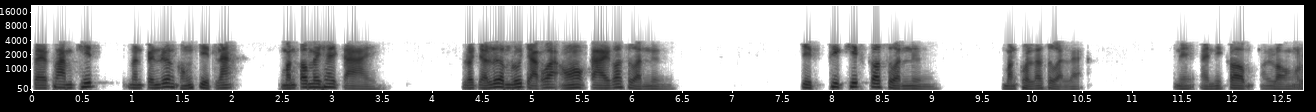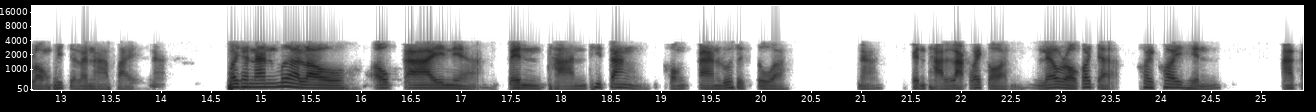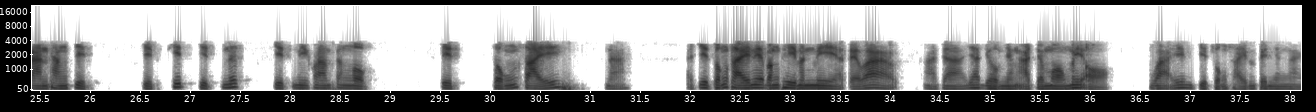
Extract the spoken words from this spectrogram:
แต่ความคิดมันเป็นเรื่องของจิตละ มันก็ไม่ใช่กาย เราจะเริ่มรู้จักว่าอ๋อกายก็ส่วนหนึ่ง จิตที่คิดก็ส่วนหนึ่ง มันคนละส่วนแล้วนี่อันนี้ก็ลองลองพิจารณาไปนะเพราะฉะนั้นเมื่อเราเอากายเนี่ย เป็นฐานที่ตั้งของการรู้สึกตัวนะเป็นฐานหลักไว้ก่อน แล้วเราก็จะค่อยๆเห็นอาการทางจิต จิตคิดจิตนึก จิตมีความสงบ จิตสงสัยนะ จิตสงสัยเนี่ยบางทีมันมีแต่ว่าอาจจะญาติโยมยังอาจจะมองไม่ออก ว่าเอ๊ะจิตสงสัยมันเป็นยังไง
